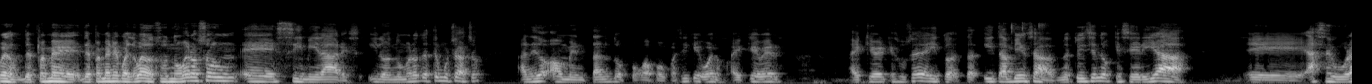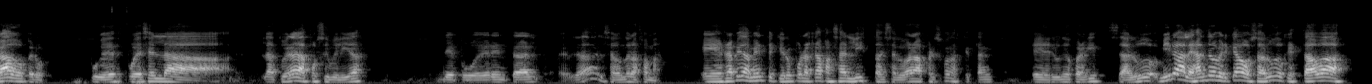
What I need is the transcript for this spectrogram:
Bueno, después me, después me recuerdo. Bueno, sus números son eh, similares y los números de este muchacho han ido aumentando poco a poco. Así que bueno, hay que ver hay que ver qué sucede. Y, y también, sea, no estoy diciendo que sería eh, asegurado, pero puede, puede ser la, la, la posibilidad de poder entrar ¿verdad? al Salón de la Fama. Eh, rápidamente quiero por acá pasar lista y saludar a las personas que están eh, reunidos por aquí. Saludos. Mira, Alejandro Mercado, saludos, que estaba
